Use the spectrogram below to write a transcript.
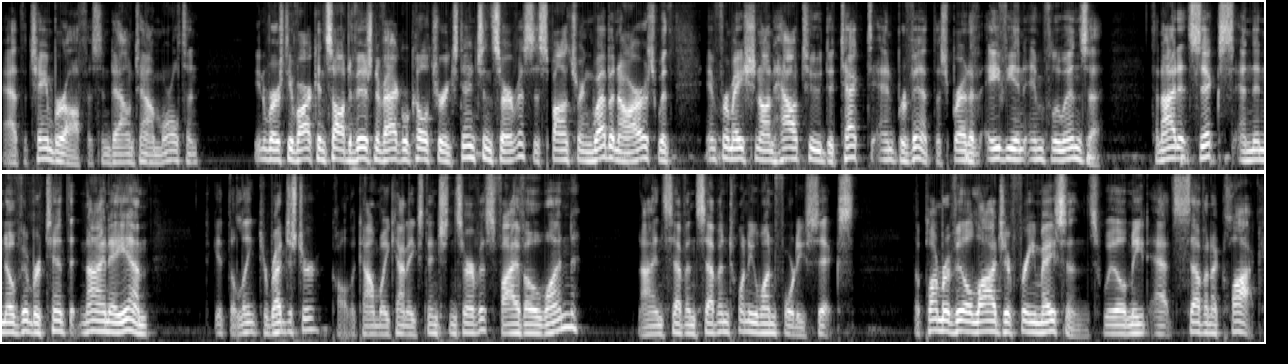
at the Chamber office in downtown Morrilton. University of Arkansas Division of Agriculture Extension Service is sponsoring webinars with information on how to detect and prevent the spread of avian influenza. Tonight at 6 and then November 10th at 9 a.m. To get the link to register, call the Conway County Extension Service 501 977 2146. The Plumerville Lodge of Freemasons will meet at 7 o'clock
